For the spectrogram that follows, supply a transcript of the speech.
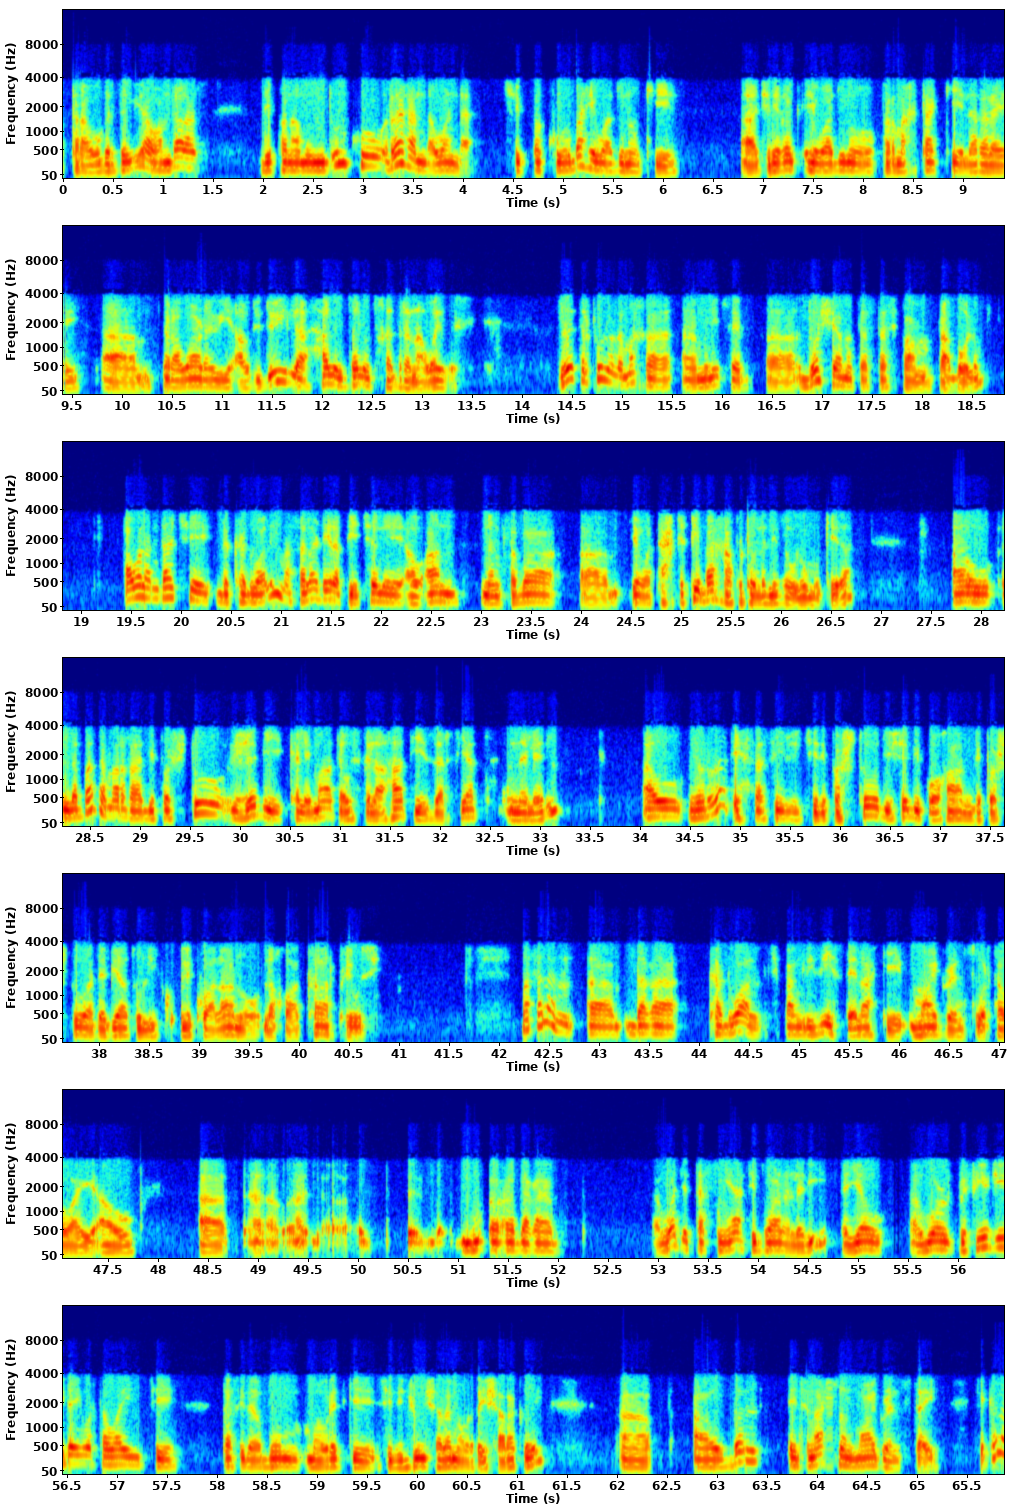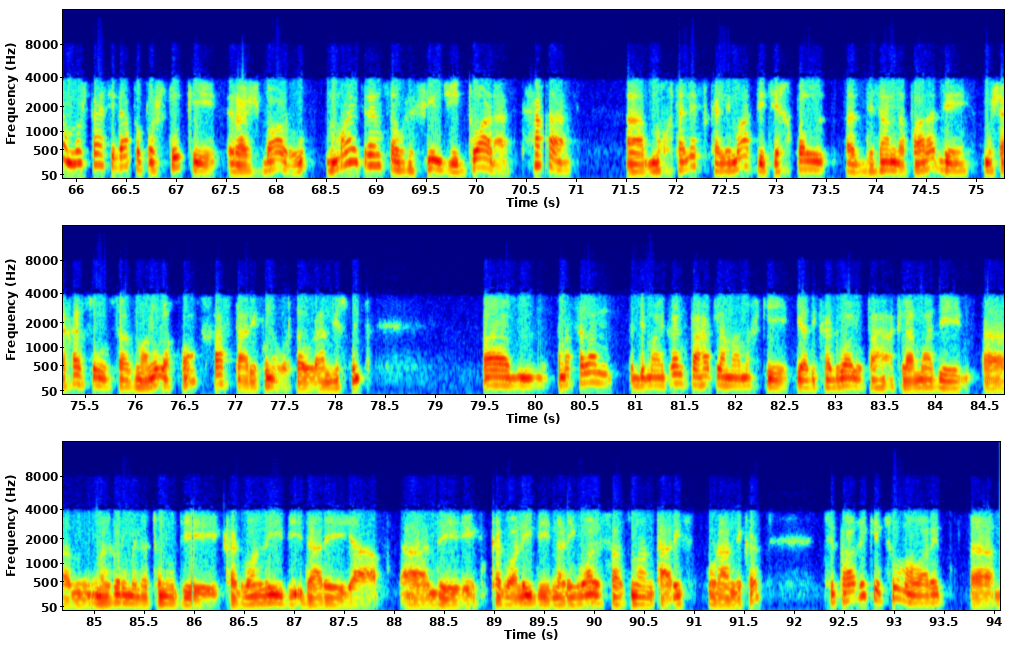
ته راوګرځوي او همداراز د پناه موندونکو رغنده ونډه چې په کوربه هېوادونو کې چې دغه هېوادونو پرمختګ کې لرلی راواړوي او د دوی له هلو ځلو څخه درناوی وشي زه تر ټولو له مخه منیب صاحب دوه شیانو ته ستاسو پام رابولم اولا دا چې د کډوالۍ مسله ډیره پیچلې او ان نن سبا یو تحقیقي برخه په ټولنیزو علومو کې ده او له بده مرغه د پښتو ژبي کلمات او اصطلاحات یې ظرفیت نه لري او ضرورت احساسیږي چې د پښتو د ژبي پوهان د پښتو ادبیاتو لیکوالانو لخوا کار پرې وسي مثلا دغه کډوال چې په انګریزي اصطلاح کې مایګرنټس ورته وایي او دغه وجه تسمیه چې دواړه لري یو ورلډ ریفیوجي دی ورته وایي چې تاسو د دوم مورد کې چې د جون شلمه ورته اشاره کوي او بل انټرنیشنل مایګرنټس دی چې کله موږ تاسو دا په پښتو کې راژباړو مایګرنټس او ریفیوجي دواړه هغه مختلف کلمات دي چې خپل د ځان لپاره د مشخصو سازمانونو لخوا خاص تعریفونه ورته وړاندې شول مثلا د مایګرنټ په هکله ما مخکې یا د کډوالو په هکله ما د ملګرو ملتونو د کډوالۍ د ادارې یا د کډوالۍ د نړیوال سازمان تعریف وړاندې کړ چې په هغه کې څو موارد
